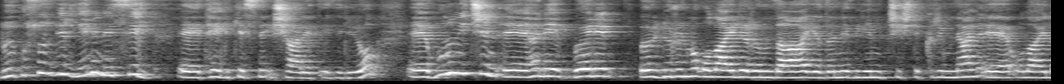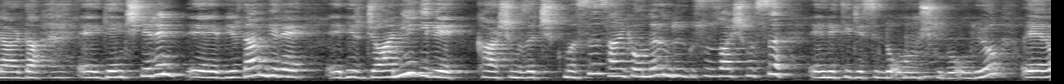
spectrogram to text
duygusuz bir yeni nesil e, tehlikesine işaret ediliyor. E, bunun için e, hani böyle öldürülme olaylarında ya da ne bileyim çeşitli kriminal e, olaylarda e, gençlerin e, birdenbire e, bir cani gibi karşımıza çıkması sanki onların duygusuzlaşması e, neticesinde olmuş gibi oluyor. E,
